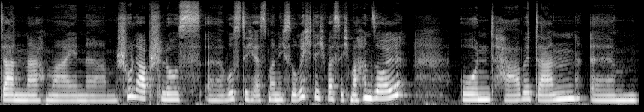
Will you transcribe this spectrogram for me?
dann nach meinem Schulabschluss äh, wusste ich erstmal nicht so richtig, was ich machen soll und habe dann ähm,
